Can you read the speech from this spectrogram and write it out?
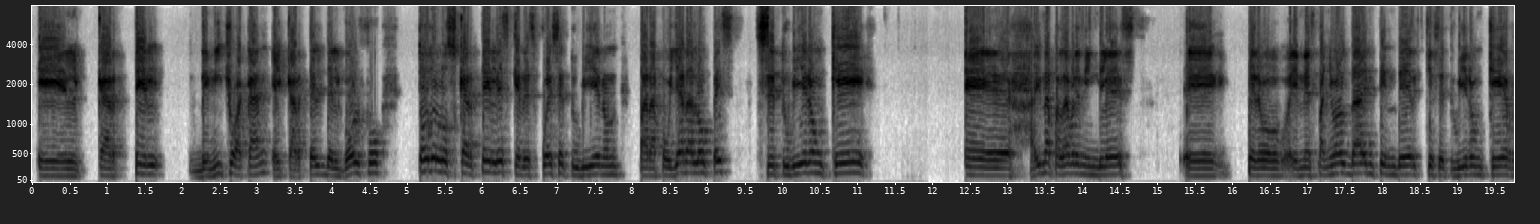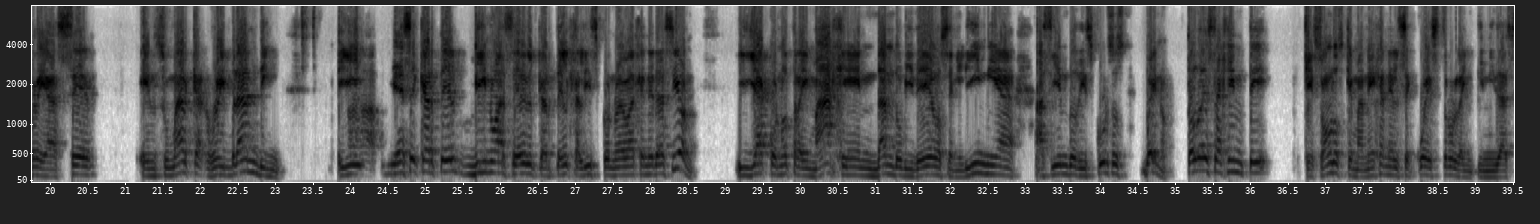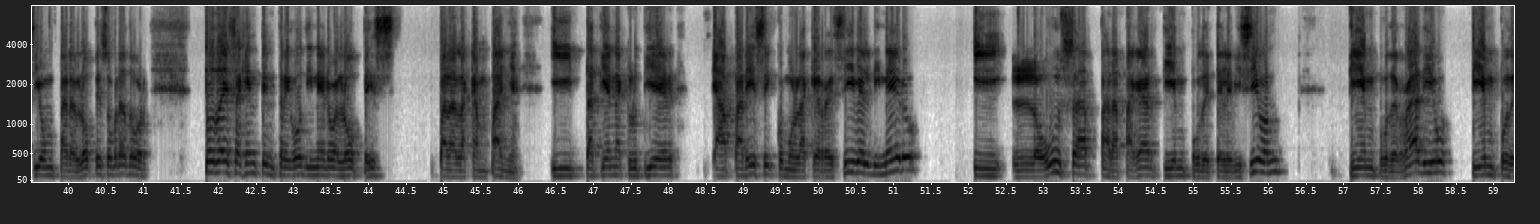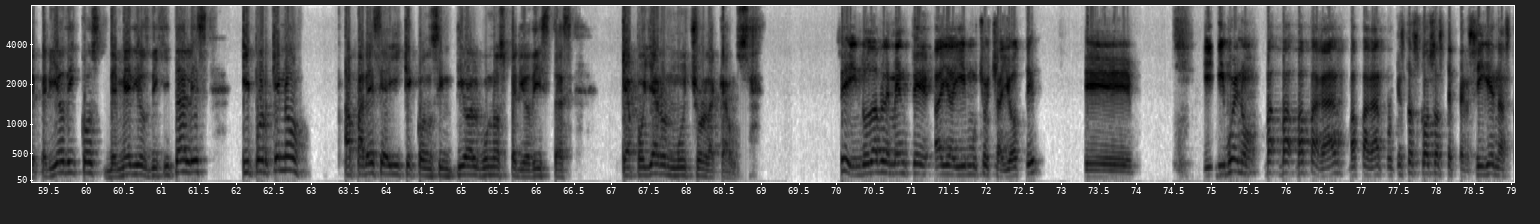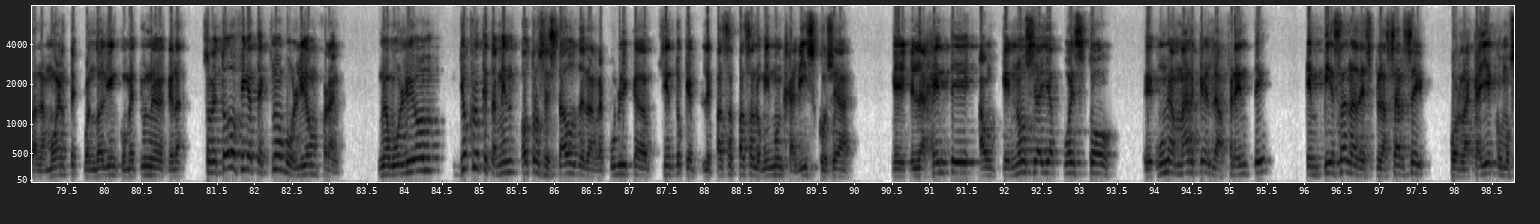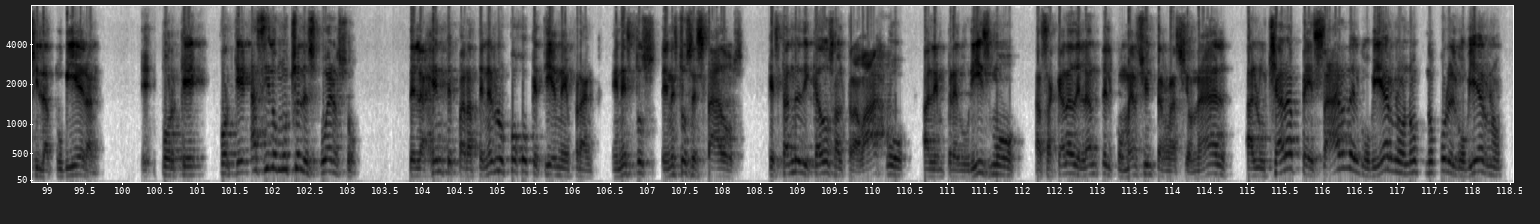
el cartel de Michoacán, el cartel del Golfo, todos los carteles que después se tuvieron para apoyar a López, se tuvieron que, eh, hay una palabra en inglés, eh, pero en español da a entender que se tuvieron que rehacer en su marca, rebranding. Y, ese cartel vino a ser el cartel Jalisco Nueva Generación. Y ya con otra imagen, dando videos en línea, haciendo discursos. Bueno, toda esa gente que son los que manejan el secuestro, la intimidación para López Obrador, toda esa gente entregó dinero a López para la campaña. Y Tatiana Cloutier aparece como la que recibe el dinero y lo usa para pagar tiempo de televisión, tiempo de radio, tiempo de periódicos, de medios digitales y, ¿por qué no? Aparece ahí que consintió a algunos periodistas que apoyaron mucho la causa. Sí, indudablemente hay ahí mucho chayote. Eh, y, bueno, va, va, a pagar, va a pagar, porque estas cosas te persiguen hasta la muerte cuando alguien comete una. Sobre todo, fíjate, Nuevo León, Frank. Nuevo León, yo creo que también otros estados de la República, siento que le pasa, pasa lo mismo en Jalisco, o sea, eh, la gente, aunque no se haya puesto eh, una marca en la frente, empiezan a desplazarse por la calle como si la tuvieran, eh, porque, porque ha sido mucho el esfuerzo de la gente para tener lo poco que tiene, Frank, en estos, en estos estados que están dedicados al trabajo, al emprendurismo, a sacar adelante el comercio internacional, a luchar a pesar del gobierno, no, no por el gobierno,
